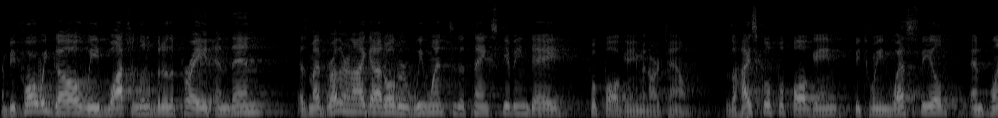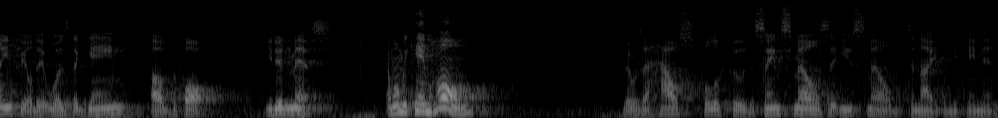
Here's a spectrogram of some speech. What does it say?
And before we go, we'd watch a little bit of the parade, and then as my brother and I got older, we went to the Thanksgiving Day football game in our town. It was a high school football game between Westfield and Plainfield. It was the game of the fall. You didn't miss. And when we came home, there was a house full of food, the same smells that you smelled tonight when you came in.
